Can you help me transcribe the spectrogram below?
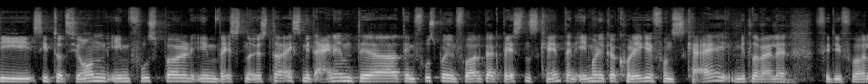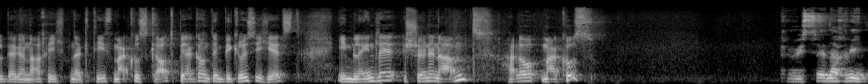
Die Situation im Fußball im Westen Österreichs mit einem, der den Fußball in Vorarlberg bestens kennt, ein ehemaliger Kollege von Sky, mittlerweile für die Vorarlberger Nachrichten aktiv, Markus Krautberger. Und den begrüße ich jetzt im Ländle. Schönen Abend. Hallo, Markus. Grüße nach Wien.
